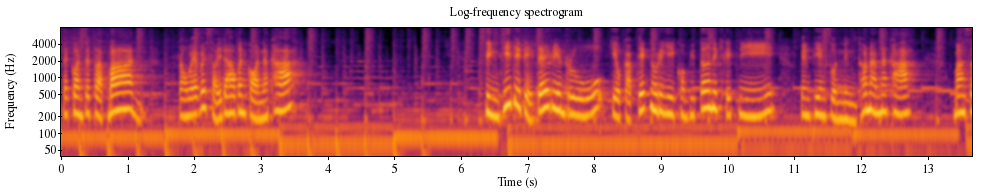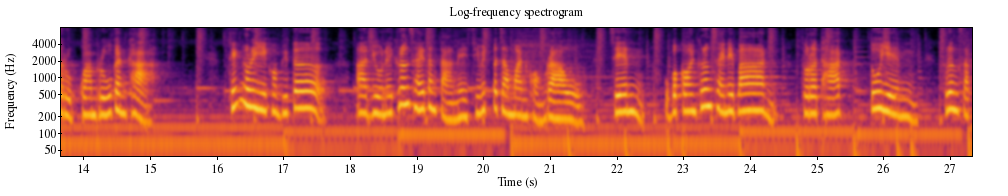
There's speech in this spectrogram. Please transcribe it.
แต่ก่อนจะกลับบ้าน เราแวะไปสอยดาวกันก่อนนะคะ สิ่งที่เด็กๆได้เรียนรู้เกี่ยวกับเทคโนโลยีคอมพิวเตอร์ในคลิปนี้ เป็นเพียงส่วนหนึ่งเท่านั้นนะคะ มาสรุปความรู้กันค่ะ เทคโนโลยีคอมพิวเตอร์อาจอยู่ในเครื่องใช้ต่างๆ ในชีวิตประจำวันของเรา ช่น อุปกรณ์เครื่องใช้ในบ้าน โทรทัศน์ ตู้เย็น เครื่องซัก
